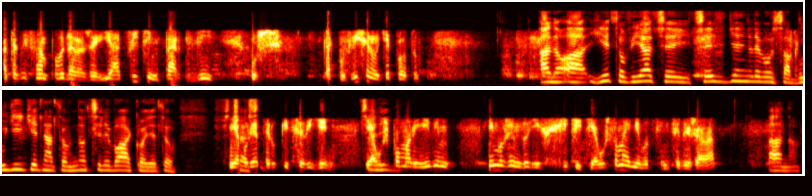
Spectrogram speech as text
A tak by som vám povedala, že ja cítim pár dní už takú zvýšenú teplotu. Áno, a je to viacej cez deň, lebo sa budíte na to v noci, lebo ako je to? v Mňa bolia tie ruky celý deň. Ja Celý- už pomaly neviem, nemôžem do nich chytiť. Ja už som aj v nemocnici ležala. Áno.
